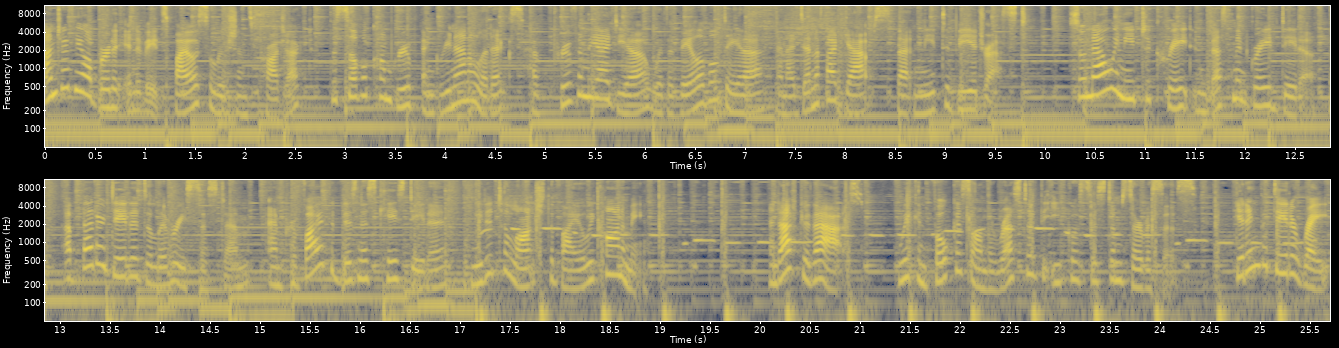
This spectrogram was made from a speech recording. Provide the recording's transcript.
Under the Alberta Innovates Biosolutions project, the Silvacom Group and Green Analytics have proven the idea with available data and identified gaps that need to be addressed. So now we need to create investment grade data, a better data delivery system, and provide the business case data needed to launch the bioeconomy. And after that, we can focus on the rest of the ecosystem services. Getting the data right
